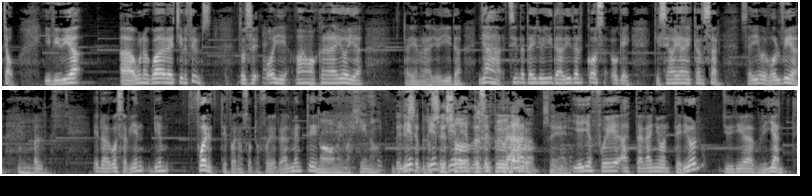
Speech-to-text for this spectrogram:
Chao. Y vivía a una cuadra de Chile Films. Entonces, Claro. oye, vamos a buscar a la Yoya. Traían a la Yoyita. Ya, siéntate ahí, Yoyita, di tal cosa. Ok, que se vaya a descansar. Se iba y volvía. Mm. Era una cosa bien, bien fuerte para nosotros. Fue realmente... No, me imagino. Sí. Ver Bien, ese bien, proceso bien, el desde el programa. claro. Sí. Y ella fue hasta el año anterior, yo diría, brillante.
